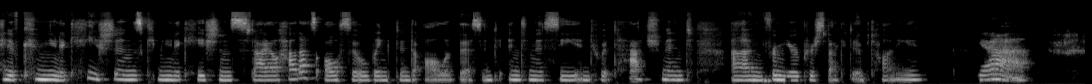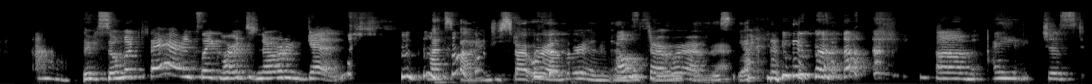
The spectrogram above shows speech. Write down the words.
kind of communications, communication style, how that's also linked into all of this, into intimacy, into attachment, um, from your perspective, Taune. Yeah. Oh, there's so much there. It's like hard to know where to begin. That's fine. Just start wherever and, and I'll we'll start wherever. Yeah. um, I just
